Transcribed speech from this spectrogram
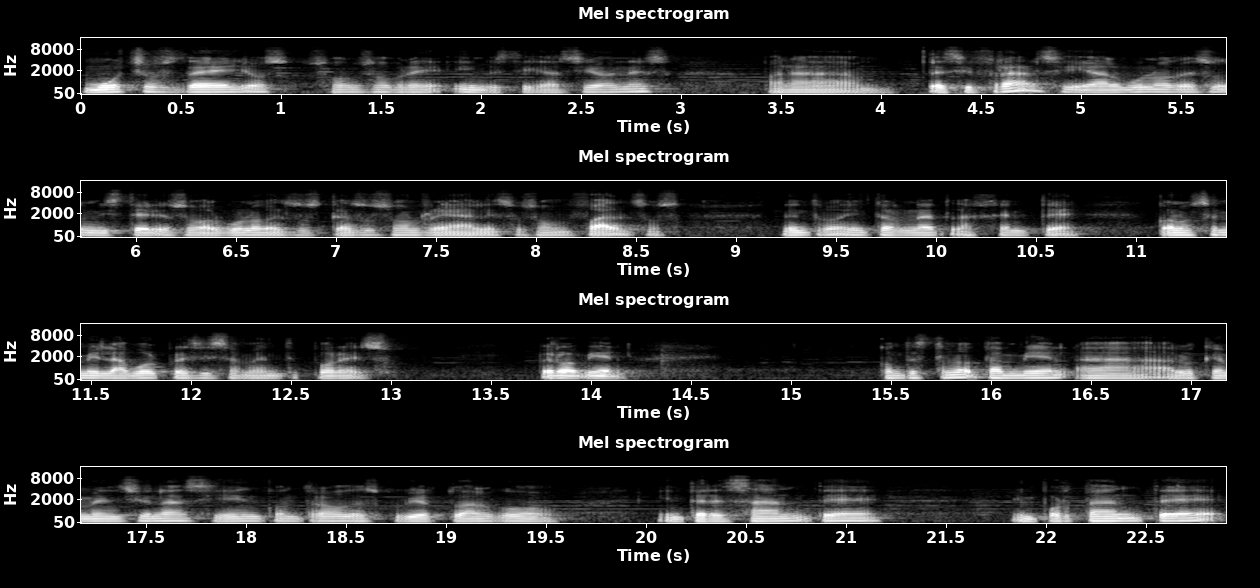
muchos de ellos son sobre investigaciones para descifrar si alguno de esos misterios o alguno de esos casos son reales o son falsos. Dentro de Internet la gente conoce mi labor precisamente por eso. Pero bien, contestando también a, lo que mencionas, si he encontrado, descubierto algo interesante, importante.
